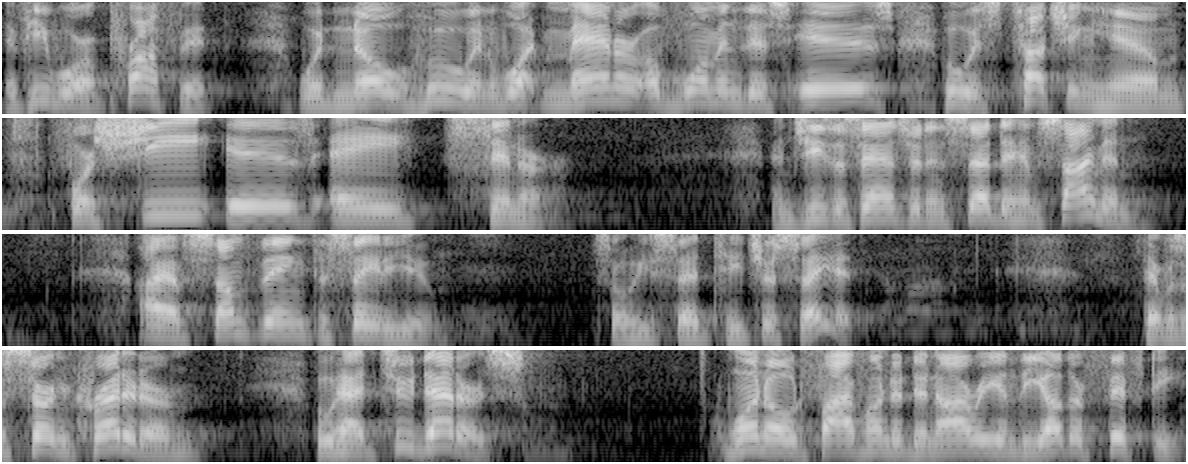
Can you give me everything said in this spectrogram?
if he were a prophet, would know who and what manner of woman this is who is touching him, for she is a sinner. And Jesus answered and said to him, Simon, I have something to say to you. So he said, Teacher, say it. There was a certain creditor who had two debtors. One owed 500 denarii and the other 50.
